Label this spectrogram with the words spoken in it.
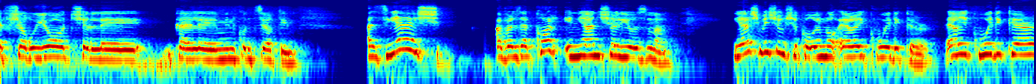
אפשרויות של אה, כאלה מין קונצרטים. אז יש, אבל זה הכל עניין של יוזמה. יש מישהו שקוראים לו אריק ווידיקר. אריק ווידיקר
